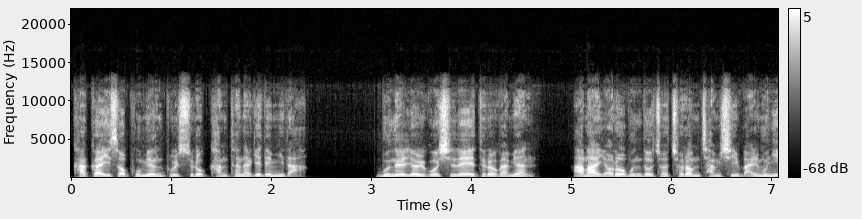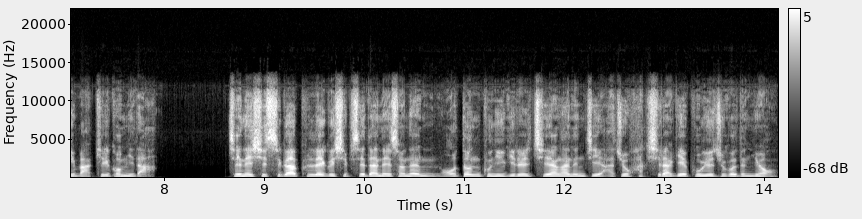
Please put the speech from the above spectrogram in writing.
가까이서 보면 볼수록 감탄하게 됩니다. 문을 열고 실내에 들어가면 아마 여러분도 저처럼 잠시 말문이 막힐 겁니다. 제네시스가 플래그십 세단에서는 어떤 분위기를 지향하는지 아주 확실하게 보여주거든요.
